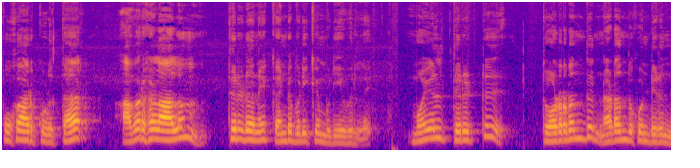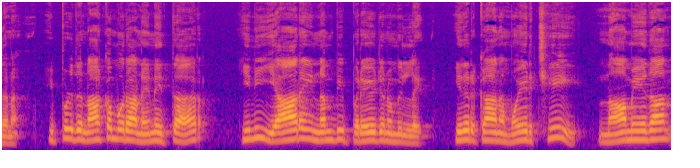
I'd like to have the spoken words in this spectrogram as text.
புகார் கொடுத்தார் அவர்களாலும் திருடனை கண்டுபிடிக்க முடியவில்லை. முயல் திருட்டு தொடர்ந்து நடந்து கொண்டிருந்தன. இப்பொழுது நாக்கமுரா நினைத்தார் இனி யாரை நம்பி பிரயோஜனமில்லை? இதற்கான முயற்சியை நாமேதான்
